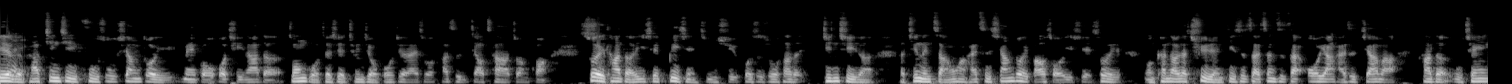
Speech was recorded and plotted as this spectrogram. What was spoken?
第二个，它经济复苏相对于美国或其他的中国这些全球国家来说，它是比较差的状况，所以它的一些避险情绪，或是说它的经济的呃今年展望还是相对保守一些。所以我们看到在去年第四季，甚至在欧央还是加码它的五千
